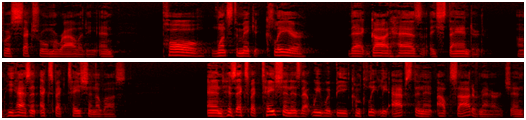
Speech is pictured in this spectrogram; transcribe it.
for sexual morality. And Paul wants to make it clear that God has a standard. Um, he has an expectation of us. And his expectation is that we would be completely abstinent outside of marriage. And,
